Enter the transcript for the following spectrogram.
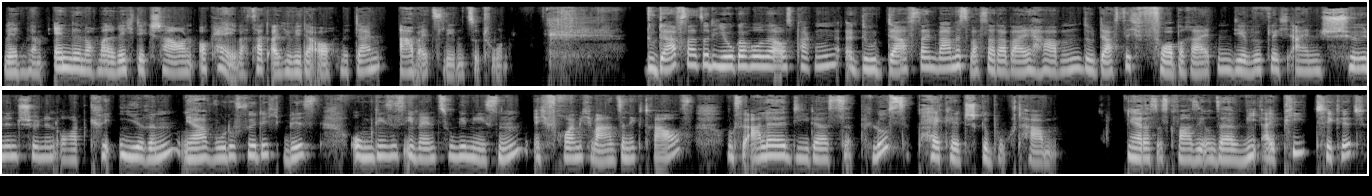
werden wir am Ende nochmal richtig schauen, okay, was hat Ayurveda auch mit deinem Arbeitsleben zu tun? Du darfst also die Yogahose auspacken, du darfst ein warmes Wasser dabei haben, du darfst dich vorbereiten, dir wirklich einen schönen, schönen Ort kreieren, ja, wo du für dich bist, um dieses Event zu genießen. Ich freue mich wahnsinnig drauf. Und für alle, die das Plus-Package gebucht haben, ja, das ist quasi unser VIP-Ticket,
